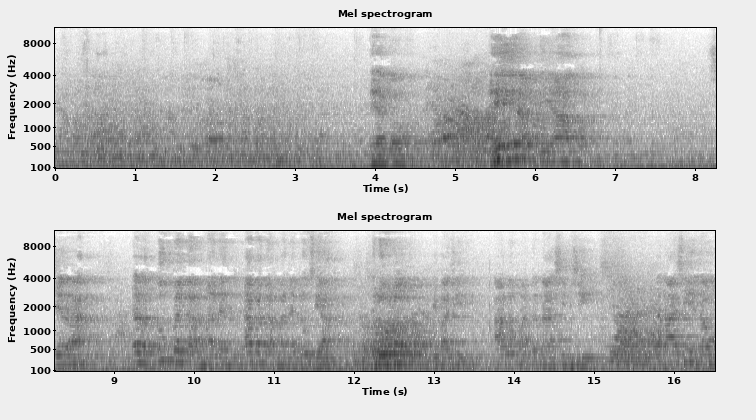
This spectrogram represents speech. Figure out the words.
ဘယ်ကောင်းဘယ်ကောင်းအေးအဲ့ဒါတရားပေါ့ရှင်းသလားအဲ့တော့သူ့ဘက်ကမှန်တယ်သူငါဘက်ကမှန်တယ်လို့ဆရာဘယ်လိုလို့ဒီမှာရှိအားလုံးမှာတဏှာရှိမရှိရှိပါတယ်တဏှာရှိရင်တော့မ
